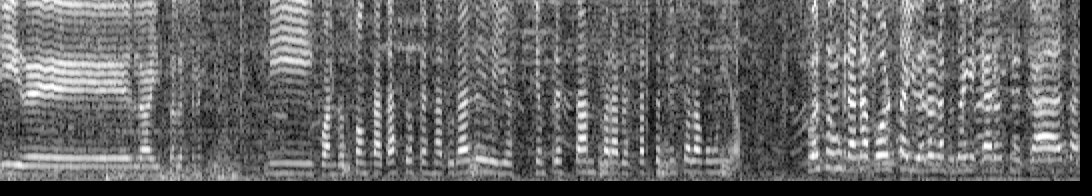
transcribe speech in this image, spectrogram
y de las instalaciones que Y cuando son catástrofes naturales, ellos siempre están para prestar servicio a la comunidad. Igual fue un gran aporte, ayudaron a las personas que quedaron sin casa,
